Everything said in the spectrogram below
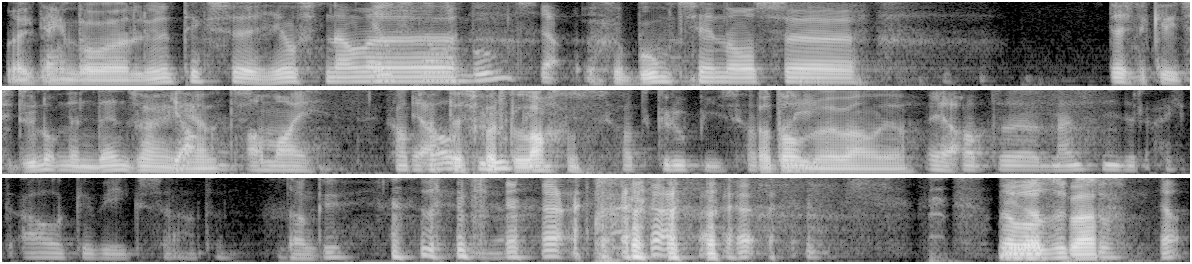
Ik denk dat Lunatics eh, heel snel, Heel snel geboomd. Ja, geboomd zijn als... eh, het is een keer iets te doen op een dinsdag in ja amai. Ja, wel het is voor het lachen. Gaat groepies. Gaat Dat hadden we wel, ja. Ja, Gaat eh, mensen die er echt elke week zaten. dank u. Ja. dat dat was ook waar. zo. Ja.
